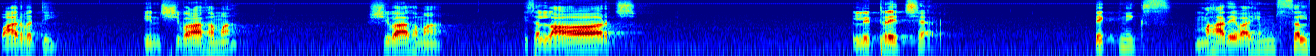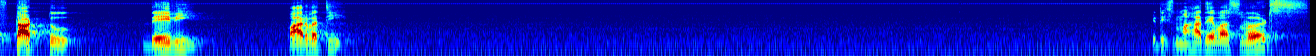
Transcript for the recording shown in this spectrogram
Parvati in Shivagama Shivagama is a large literature, techniques Mahadeva himself taught to Devi, Parvati. It is Mahadeva's words,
